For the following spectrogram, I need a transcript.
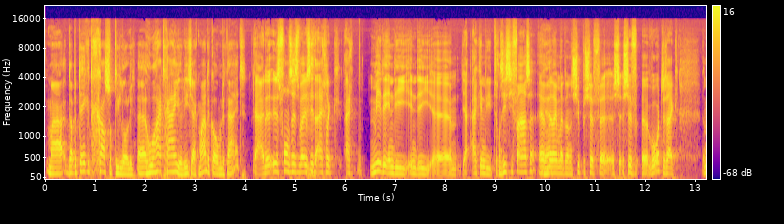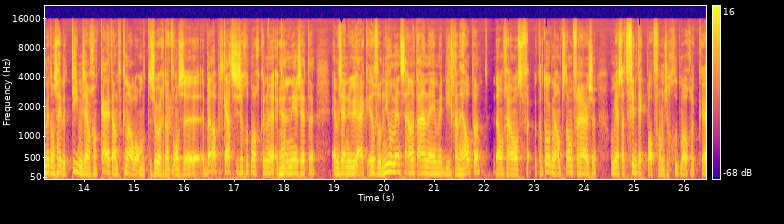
maar dat betekent gas op die lolly. Uh, hoe hard gaan jullie, zeg maar, de komende tijd? Ja, dus voor ons is, wij zitten eigenlijk, eigenlijk midden in die, in die, uh, ja, eigenlijk in die transitiefase. Uh, met, met een super suf, suf woord, dus eigenlijk met ons hele team zijn we gewoon keihard aan het knallen om te zorgen dat we onze belapplicaties zo goed mogelijk kunnen, kunnen neerzetten. En we zijn nu eigenlijk heel veel nieuwe mensen aan het aannemen die gaan helpen. Dan gaan we ons kantoor naar Amsterdam verhuizen om juist dat fintech-platform zo goed mogelijk uh,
